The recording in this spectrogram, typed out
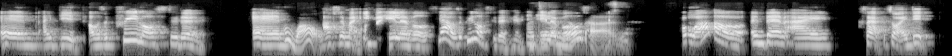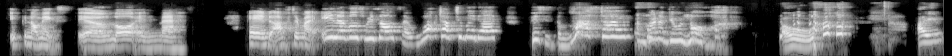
and I did. I was a pre-law student. And Oh wow. after my, my A levels, yeah, I was a pre-law student in, in A levels. Oh wow! And then I so, so I did economics, uh, law, and math. And after my A levels results, I walked up to my dad. This is the last time I'm gonna do law. Oh. I,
